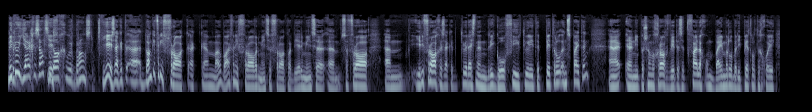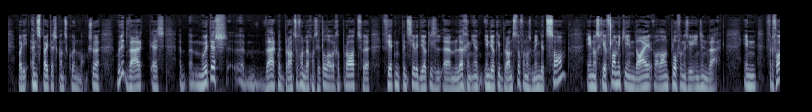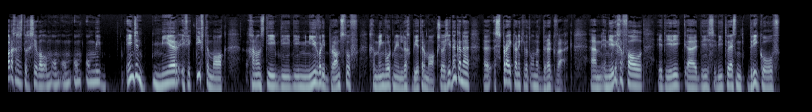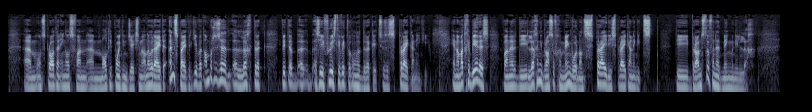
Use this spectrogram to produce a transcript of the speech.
Nico, jy gesels Yes. vandag oor brandstof. Yes, ek het uh, dankie vir die vraag. Ek um, hou baie van die vrae wat mense vra. Ek waardeer die mense ehm um, se vrae. Ehm um, hierdie vraag is ek het 'n 2003 Golf 4 2 liter petrol inspuiting en en die persoon wil graag weet is dit veilig om bymiddel by die petrol te gooi wat die inspuiters kan skoonmaak. So hoe dit werk is uh, motors uh, werk met brandstof en lug. Ons het al daaroor gepraat. So 14.7 deeltjies ehm um, lug en een, een deeltjie brandstof en ons meng dit saam en ons gee 'n vlammetjie en daai daai ontploffing is hoe die engine werk. En vervaardigers het toe gesê wel om om om om om die engine meer effektief te maak, gaan ons die die die manier wat die brandstof gemeng word met die lug beter maak. So as jy dink aan 'n 'n spraykannetjie wat onder druk werk. Ehm um, in hierdie geval het hierdie uh, die die 2003 Golf, ehm um, ons praat in Engels van um, multi-point injection. Met ander woorde, hy het 'n inspuitertjie wat amper soos 'n 'n lugdruk, jy weet 'n- 'n- as jy vloeistof het wat onder druk het, soos 'n spraykannetjie. En dan wat gebeur is wanneer die lug en die brandstof gemeng word, dan sprei die spraykannetjie tst, die brandstof en dit meng met die lug.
